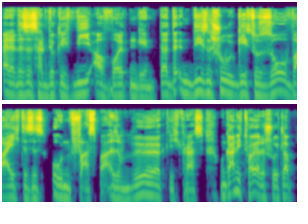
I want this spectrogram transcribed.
Alter, das ist halt wirklich wie auf Wolken gehen. Da, in diesen Schuh gehst du so weich, das ist unfassbar. Also wirklich krass. Und gar nicht teuer, der Schuh. Ich glaube,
